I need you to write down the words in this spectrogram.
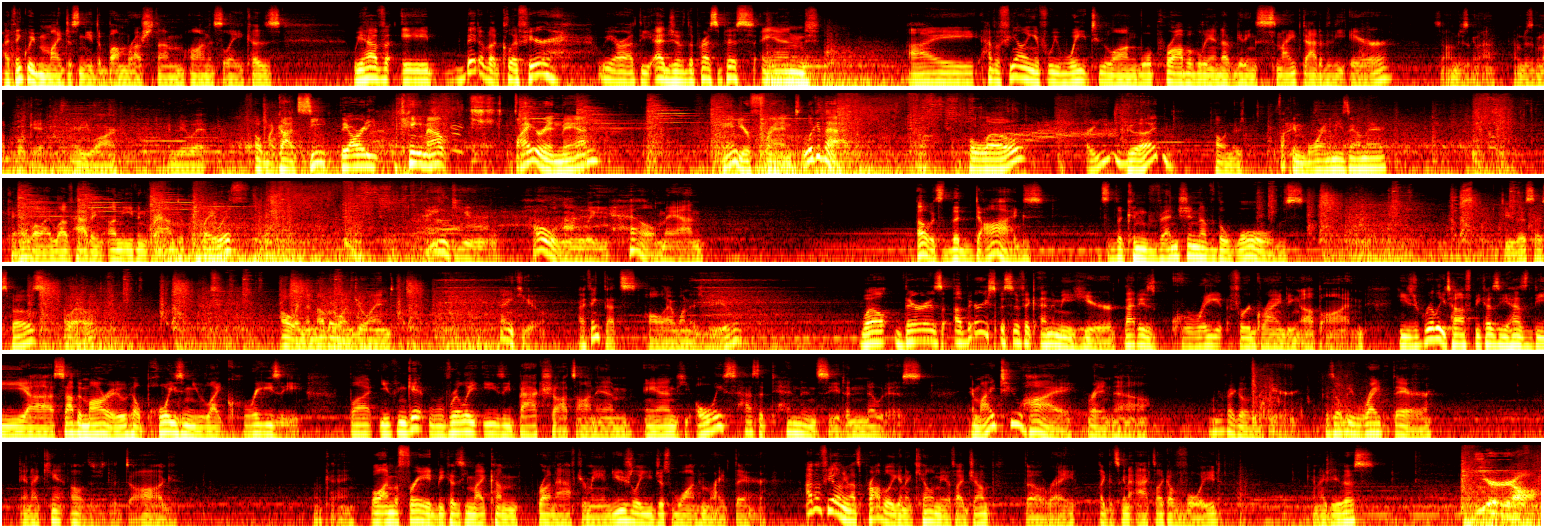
I think we might just need to bum rush them, honestly, because we have a bit of a cliff here. We are at the edge of the precipice, and I have a feeling if we wait too long, we'll probably end up getting sniped out of the air. So I'm just gonna, I'm just gonna book it. There you are. I knew it. Oh my God! See, they already came out firing, man. And your friend. Look at that. Hello? Are you good? Oh, and there's fucking more enemies down there. Okay, well, I love having uneven ground to play with. Thank you. Holy hell, man. Oh, it's the dogs. It's the convention of the wolves. do this, I suppose. Hello. Oh, and another one joined. Thank you. I think that's all I wanted to do. Well, there is a very specific enemy here that is great for grinding up on. He's really tough because he has the uh, Sabimaru, he'll poison you like crazy, but you can get really easy back shots on him, and he always has a tendency to notice. Am I too high right now? I wonder if I go over here, because he'll be right there. And I can't, oh, there's the dog. Okay. Well, I'm afraid because he might come run after me, and usually you just want him right there. I have a feeling that's probably going to kill me if I jump, though, right? Like it's going to act like a void. Can I do this? Yeah!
